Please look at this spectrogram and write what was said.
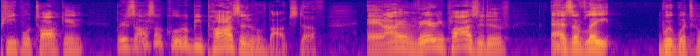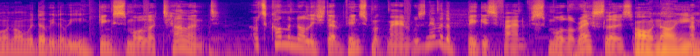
people talking, but it's also cool to be positive about stuff. And I am very positive as of late with what's going on with. WWE. being smaller talent. Now, It's common knowledge that Vince McMahon was never the biggest fan of smaller wrestlers. Oh no, he McMahon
